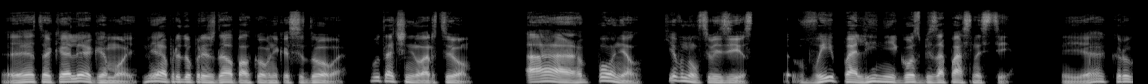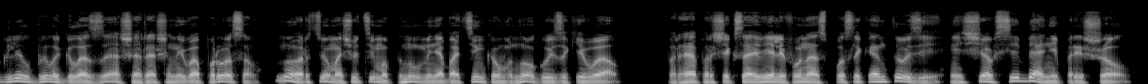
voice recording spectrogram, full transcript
«Это коллега мой. Я предупреждал полковника Седова», — уточнил Артем. «А, понял», — кивнул связист. «Вы по линии госбезопасности». Я округлил было глаза, ошарашенный вопросом, но Артем ощутимо пнул меня ботинком в ногу и закивал. Прапорщик Савельев у нас после контузии еще в себя не пришел.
